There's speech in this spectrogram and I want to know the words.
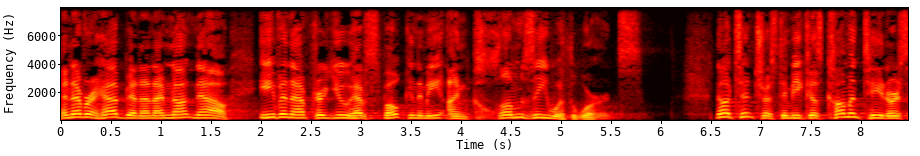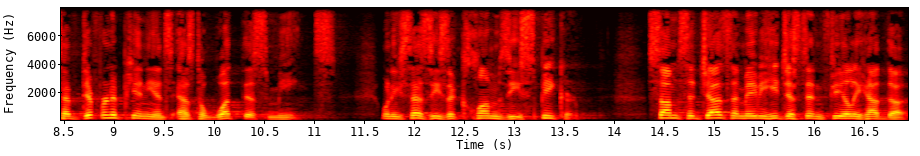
I never have been and I'm not now. Even after you have spoken to me, I'm clumsy with words." Now it's interesting because commentators have different opinions as to what this means when he says he's a clumsy speaker. Some suggest that maybe he just didn't feel he had the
